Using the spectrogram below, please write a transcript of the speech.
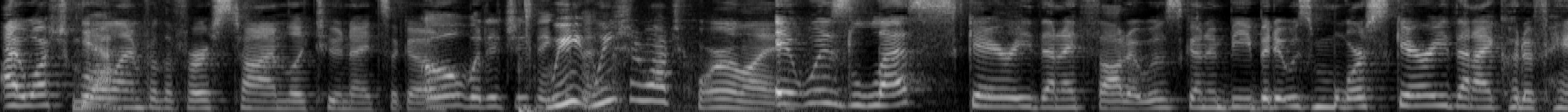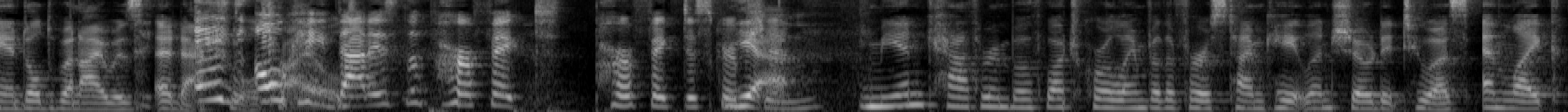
I watched Yeah. Coraline for the first time like two nights ago. Oh, what did you think? We of we should watch Coraline. It was less scary than I thought it was going to be, but it was more scary than I could have handled when I was an Ex- actual okay, child. that is the perfect perfect yeah. description. Me and Catherine both watched Coraline for the first time. Caitlin showed it to us, and like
